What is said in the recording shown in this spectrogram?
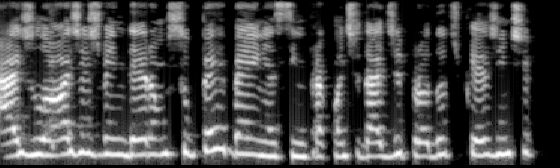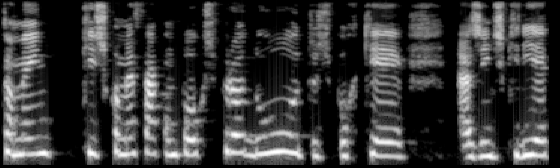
as lojas venderam super bem, assim, para a quantidade de produtos, porque a gente também quis começar com poucos produtos, porque a gente queria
